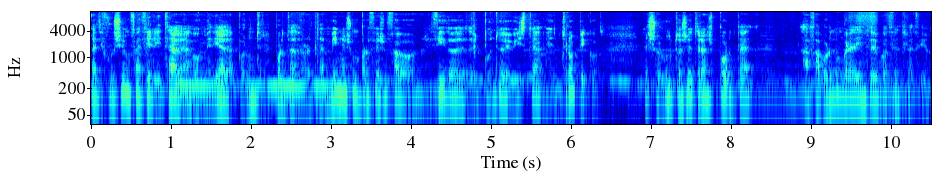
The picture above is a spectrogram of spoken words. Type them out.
La difusión facilitada o mediada por un transportador también es un proceso favorecido desde el punto de vista entrópico. El soluto se transporta a favor de un gradiente de concentración,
